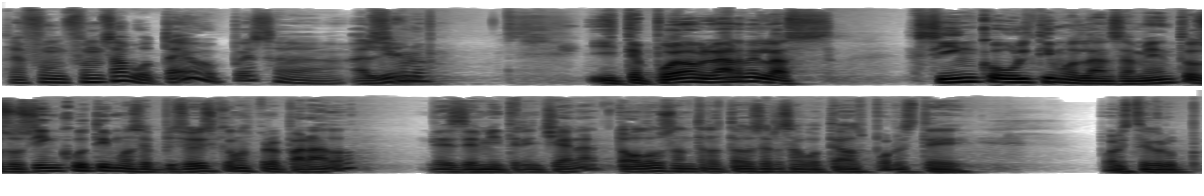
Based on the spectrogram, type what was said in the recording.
O sea, fue un, saboteo, pues, al libro. Y te puedo hablar de las cinco últimos lanzamientos o cinco últimos episodios que hemos preparado desde mi trinchera. Todos han tratado de ser saboteados por este, por este grupo.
